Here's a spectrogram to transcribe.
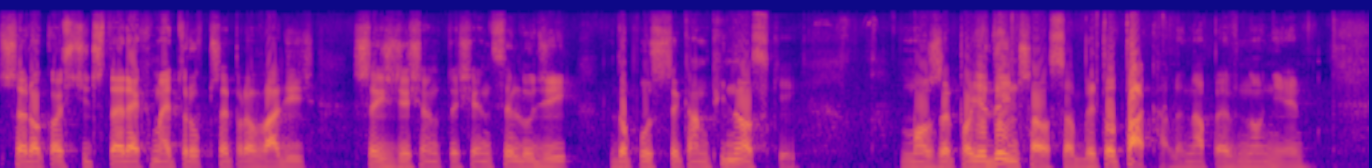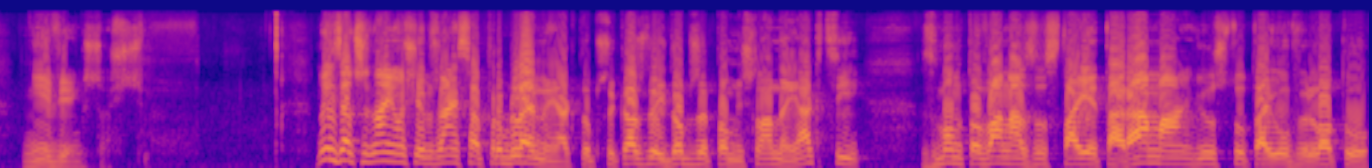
szerokości 4 metrów przeprowadzić 60 tysięcy ludzi do Puszczy Kampinoskiej. Może pojedyncze osoby to tak, ale na pewno nie, nie większość. No i zaczynają się, proszę Państwa, problemy. Jak to przy każdej dobrze pomyślanej akcji, zmontowana zostaje ta rama już tutaj u wylotu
